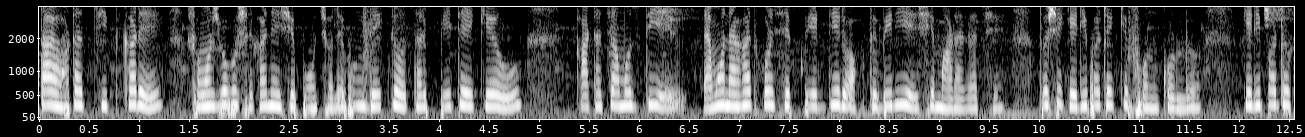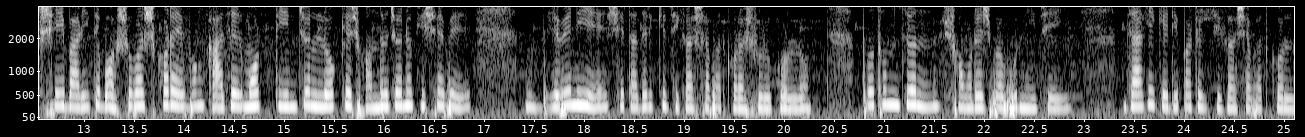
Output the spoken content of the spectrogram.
তার হঠাৎ চিৎকারে সমরেশবাবু সেখানে এসে পৌঁছল এবং দেখল তার পেটে কেউ কাঁটা চামচ দিয়ে এমন আঘাত করেছে, পেট দিয়ে রক্ত বেরিয়ে সে মারা গেছে। তো সে কেডি পাঠককে ফোন করল। কেডি পাঠক সেই বাড়িতে বসবাস করে এবং কাজের মোট তিনজন লোককে সন্দেহজনক হিসেবে ভেবে নিয়ে সে তাদেরকে জিজ্ঞাসাবাদ করা শুরু করল। প্রথমজন সমরেশবাবু নিজেই, যাকে কেডি পাঠক জিজ্ঞাসাবাদ করল।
